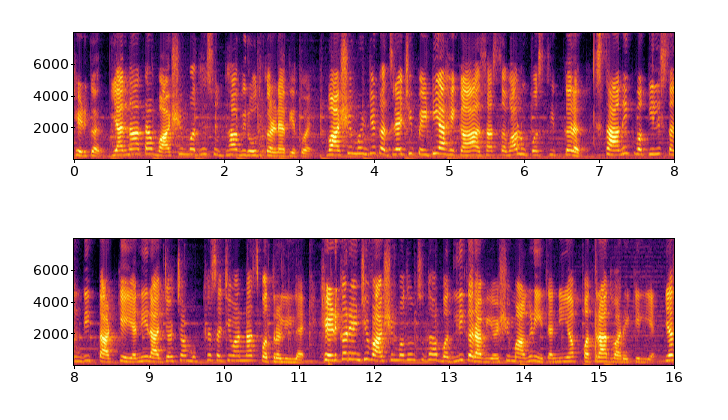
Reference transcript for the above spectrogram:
खेडकर यांना आता वाशिममध्ये सुद्धा विरोध करण्यात येतोय. वाशिम म्हणजे कचऱ्याची पेटी आहे का असा सवाल उपस्थित करत स्थानिक वकील संदीप ताटके यांनी राज्याच्या मुख्य सचिवांनाच पत्र लिहिलंय. खेडकर यांची वाशिम मधून सुद्धा बदली करावी अशी मागणी त्यांनी या पत्राद्वारे केली आहे. या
